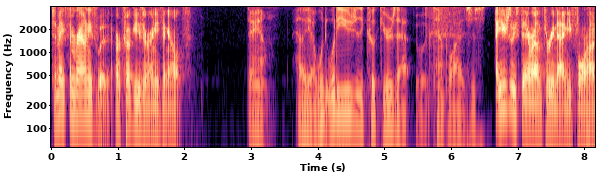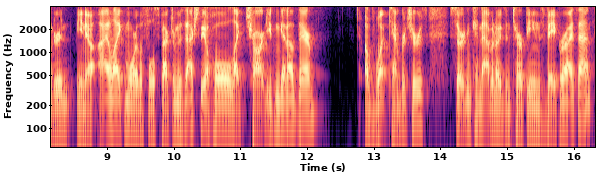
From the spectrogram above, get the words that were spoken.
to make some brownies with, or cookies, or anything else. Damn, hell yeah! What, what do you usually cook yours at temp wise? Just I usually stay around 390, 400. You know, I like more of the full spectrum. There's actually a whole like chart you can get out there of what temperatures certain cannabinoids and terpenes vaporize at.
